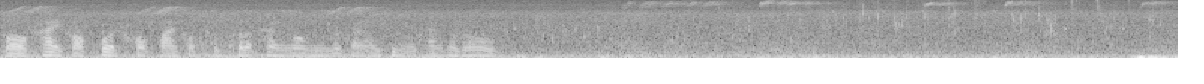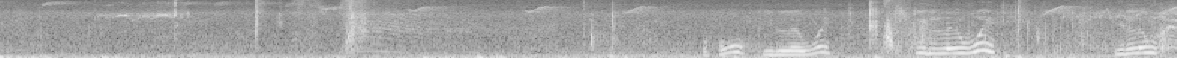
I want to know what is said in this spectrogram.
ขอไข่ขอโคตรขอควายขอคุณขอละคังงองูกระตังเอาที่หนครั้งขอโทษโอ้โหกินเลยเว้ย กินเลยเว้ย กินเลยเว้ย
